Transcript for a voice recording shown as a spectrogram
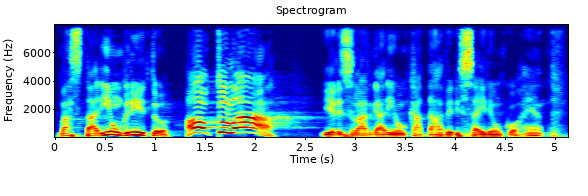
Bastaria um grito: alto lá! E eles largariam o cadáver e sairiam correndo.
